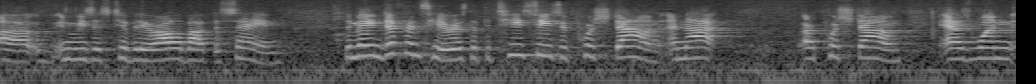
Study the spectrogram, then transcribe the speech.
uh, in resistivity are all about the same. The main difference here is that the TCs are pushed down and not are pushed down as one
